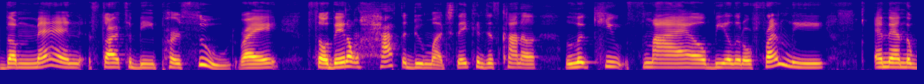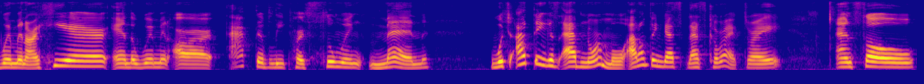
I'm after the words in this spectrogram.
the men start to be pursued, right? So they don't have to do much. They can just kind of look cute, smile, be a little friendly. And then the women are here and the women are actively pursuing men, which I think is abnormal. I don't think that's that's correct, right? And so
